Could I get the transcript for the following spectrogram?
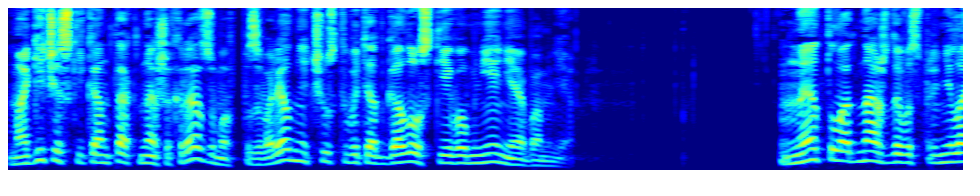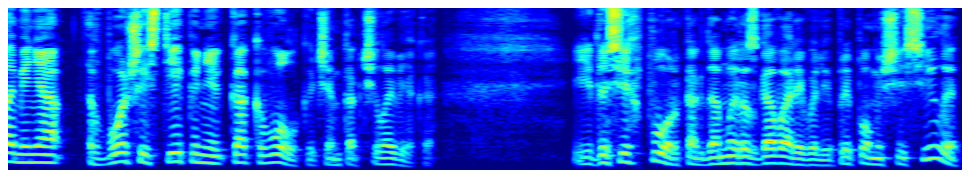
Магический контакт наших разумов позволял мне чувствовать отголоски его мнения обо мне. Нетл однажды восприняла меня в большей степени как волка, чем как человека — и до сих пор, когда мы разговаривали при помощи силы,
